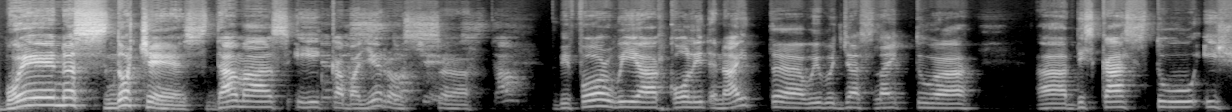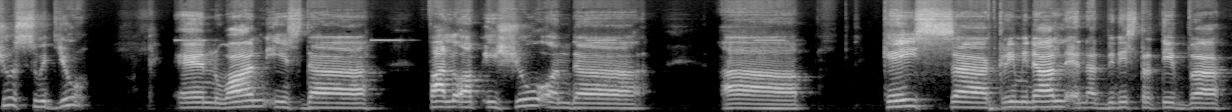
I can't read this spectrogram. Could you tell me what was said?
Buenas noches, damas y caballeros. Uh, before we uh, call it a night, uh, we would just like to uh, uh, discuss two issues with you. And one is the follow up issue on the uh, case, uh, criminal and administrative uh,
